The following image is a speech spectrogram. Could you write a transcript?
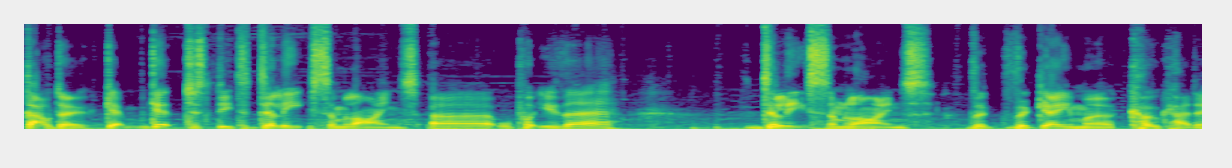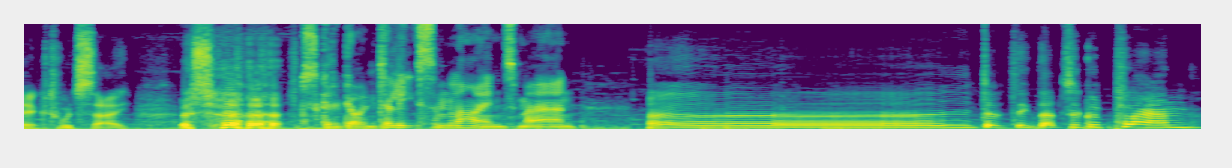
That'll do. Get, get. Just need to delete some lines. Uh, we'll put you there. Delete some lines. The the gamer coke addict would say. Just gonna go and delete some lines, man. Uh, don't think that's a good plan.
